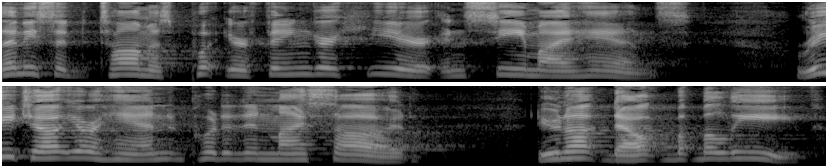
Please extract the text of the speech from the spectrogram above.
Then he said to Thomas, Put your finger here and see my hands. Reach out your hand and put it in my side. Do not doubt, but believe.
